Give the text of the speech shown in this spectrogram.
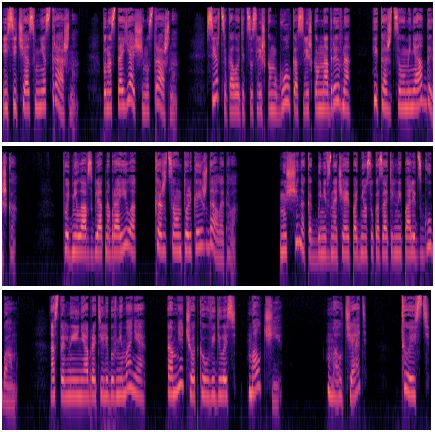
И сейчас мне страшно. По-настоящему страшно. Сердце колотится слишком гулко, слишком надрывно, и, кажется, у меня отдышка. Подняла взгляд на Браила, кажется, он только и ждал этого. Мужчина как бы невзначай поднес указательный палец к губам. Остальные не обратили бы внимания, а мне четко увиделось Молчи. Молчать? То есть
